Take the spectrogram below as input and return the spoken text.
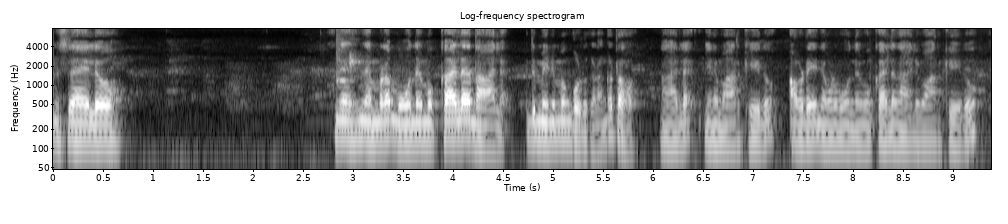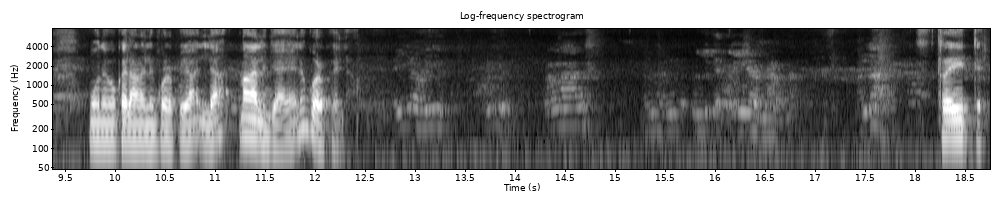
മനസ്സിലായല്ലോ? നമ്മുടെ മൂന്നേ മുക്കാൽ നാല്. ഇത് മിനിമം കൊടുക്കണം കേട്ടോ. നാല് ഇങ്ങനെ മാർക്ക് ചെയ്തു. അവിടെയും നമ്മൾ മൂന്നേ മുക്കാൽ നാല് മാർക്ക് ചെയ്തു. മൂന്നേ മുക്കാലാണെങ്കിലും കുഴപ്പമില്ല. ഇല്ല നാലഞ്ചായാലും കുഴപ്പമില്ല. സ്ട്രെയിറ്റ്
